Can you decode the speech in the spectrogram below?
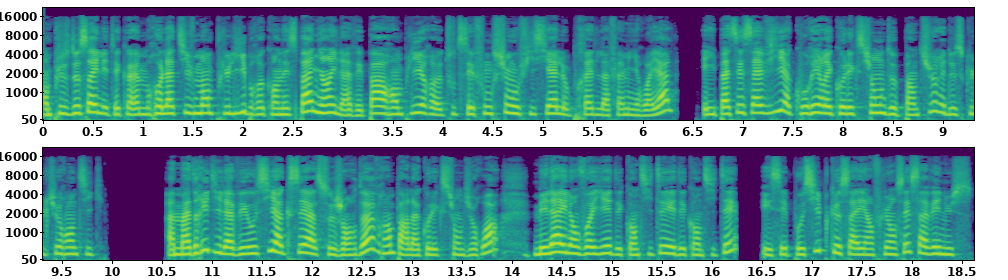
En plus de ça, il était quand même relativement plus libre qu'en Espagne, hein. il n'avait pas à remplir euh, toutes ses fonctions officielles auprès de la famille royale, et il passait sa vie à courir les collections de peintures et de sculptures antiques. À Madrid, il avait aussi accès à ce genre d'œuvres hein, par la collection du roi, mais là il envoyait des quantités et des quantités, et c'est possible que ça ait influencé sa Vénus.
